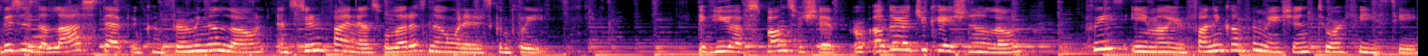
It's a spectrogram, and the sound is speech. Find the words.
This is the last step in confirming the loan and Student Finance will let us know when it is complete. If you have sponsorship or other educational loan, please email your funding confirmation to our fees team.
